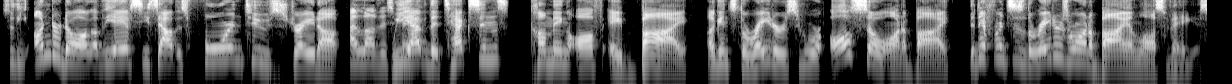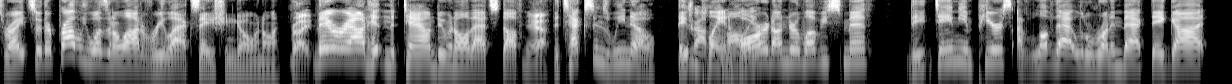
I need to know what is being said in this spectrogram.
So the underdog of the AFC South is four and two straight up. I love this. We pick. have the Texans coming off a bye against the Raiders, who were also on a bye. The difference is the Raiders were on a bye in Las Vegas, right? So there probably wasn't a lot of relaxation going on. Right. They were out hitting the town, doing all that stuff. Yeah. The Texans, we know, they've been playing hard under Lovie Smith. The Dameon Pierce, I love that little running back they got.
